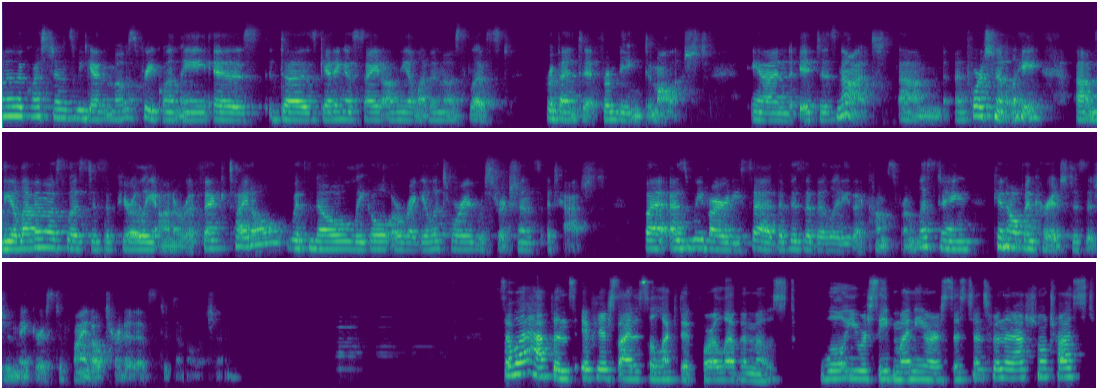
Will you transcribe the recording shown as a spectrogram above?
One of the questions we get most frequently is, does getting a site on the 11 most list prevent it from being demolished? And it does not. Um, unfortunately, um, the 11 most list is a purely honorific title with no legal or regulatory restrictions attached. But as we've already said, the visibility that comes from listing can help encourage decision makers to find alternatives to demolition. So what happens if your site is selected for 11 most? Will you receive money or assistance from the National Trust?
